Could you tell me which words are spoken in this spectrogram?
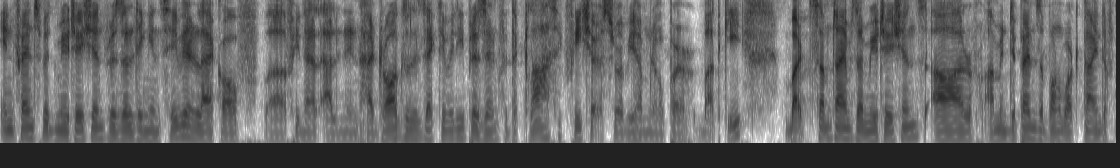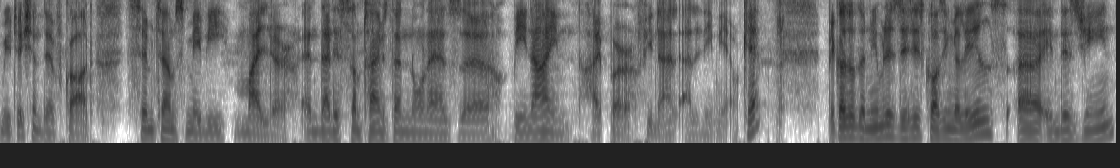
Infants with mutations resulting in severe lack of uh, phenylalanine hydroxylase activity present with the classic features So, we have ऊपर बात but sometimes the mutations are I mean depends upon what kind of mutation they've got symptoms may be milder and that is sometimes then known as uh, benign hyperphenylalaninemia. okay because of the numerous disease causing alleles uh, in this gene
